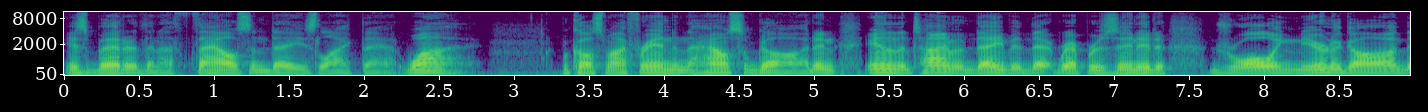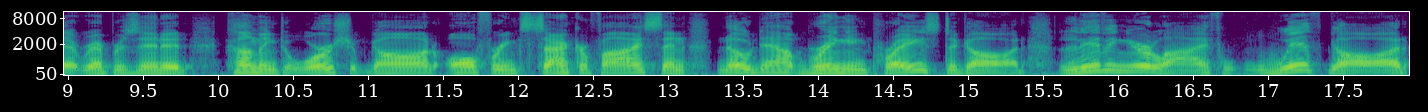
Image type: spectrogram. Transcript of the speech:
is better than a thousand days like that. Why? Because, my friend, in the house of God, and in the time of David, that represented drawing near to God, that represented coming to worship God, offering sacrifice, and no doubt bringing praise to God. Living your life with God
